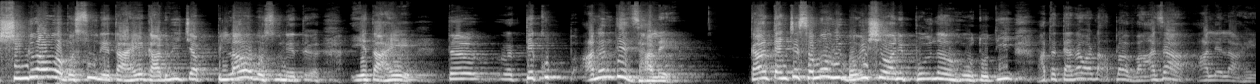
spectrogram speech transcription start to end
शिंगरावर बसून येत आहे गाढवीच्या पिल्लावर बसून येत येत आहे. तर ते खूप आनंदित झाले. कारण त्यांच्यासमोर ही भविष्यवाणी पूर्ण होत होती. आता त्यांना वाटलं आपला राजा आलेला आहे.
